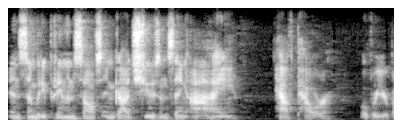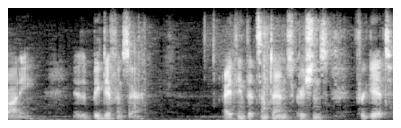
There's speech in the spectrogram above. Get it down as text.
and somebody putting themselves in God's shoes and saying, I have power over your body. There's a big difference there. I think that sometimes Christians forget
